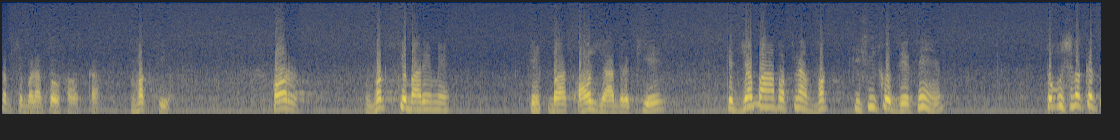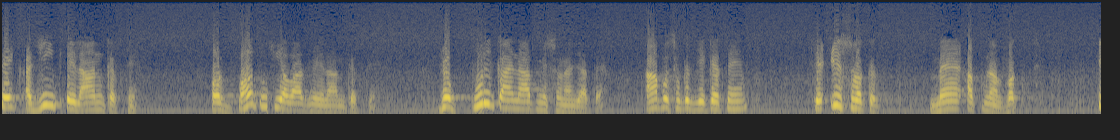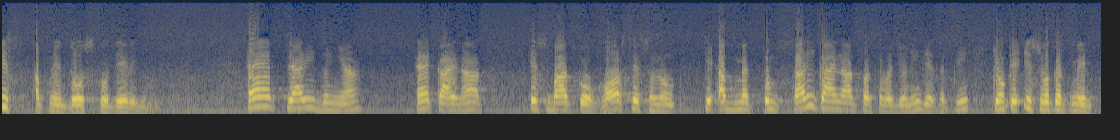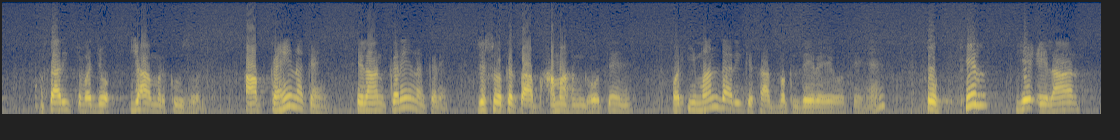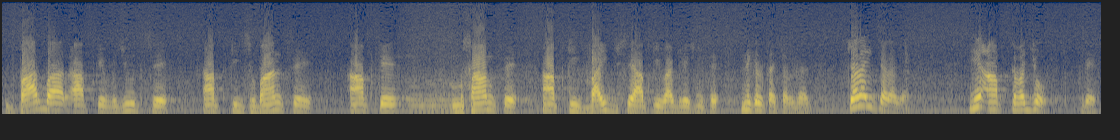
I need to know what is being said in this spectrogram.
سب سے بڑا تحفہ اس کا وقت ہی ہوتا ہے۔ اور وقت کے بارے میں ایک بات اور یاد رکھیے کہ جب آپ اپنا وقت کسی کو دیتے ہیں تو اس وقت ایک عجیب اعلان کرتے ہیں اور بہت اونچی آواز میں اعلان کرتے ہیں جو پوری کائنات میں سنا جاتا ہے۔ آپ اس وقت یہ کہتے ہیں کہ اس وقت میں اپنا وقت اس اپنے دوست کو دے رہی ہوں۔ اے پیاری دنیا، اے کائنات، اس بات کو غور سے سنو کہ اب میں تم ساری کائنات پر توجہ نہیں دے سکتی کیونکہ اس وقت میری ساری توجہ یہاں مرکوز ہو رہی آپ کہیں نہ کہیں، اعلان کریں نہ کریں، جس وقت آپ ہم آہنگ ہوتے ہیں اور ایمانداری کے ساتھ وقت دے رہے ہوتے ہیں، تو پھر یہ اعلان بار بار آپ کے وجود سے، آپ کی زبان سے، آپ کے مسام سے، آپ کی وائب سے، آپ کی وائبریشن سے نکلتا چل رہا ہے۔ چلا ہی چلا جاتا یہ آپ توجہ دے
